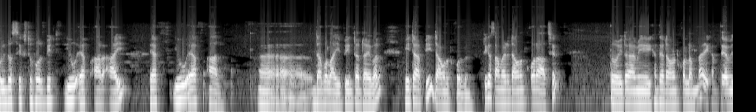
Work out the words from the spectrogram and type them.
Windows sixty four bit UFRI F UFR double I printer driver এটা আপনি ডাউনলোড করবেন। ঠিক আছে? আমার এটা ডাউনলোড করা আছে। তো এটা আমি এখান থেকে ডাউনলোড করলাম না। এখান থেকে আমি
